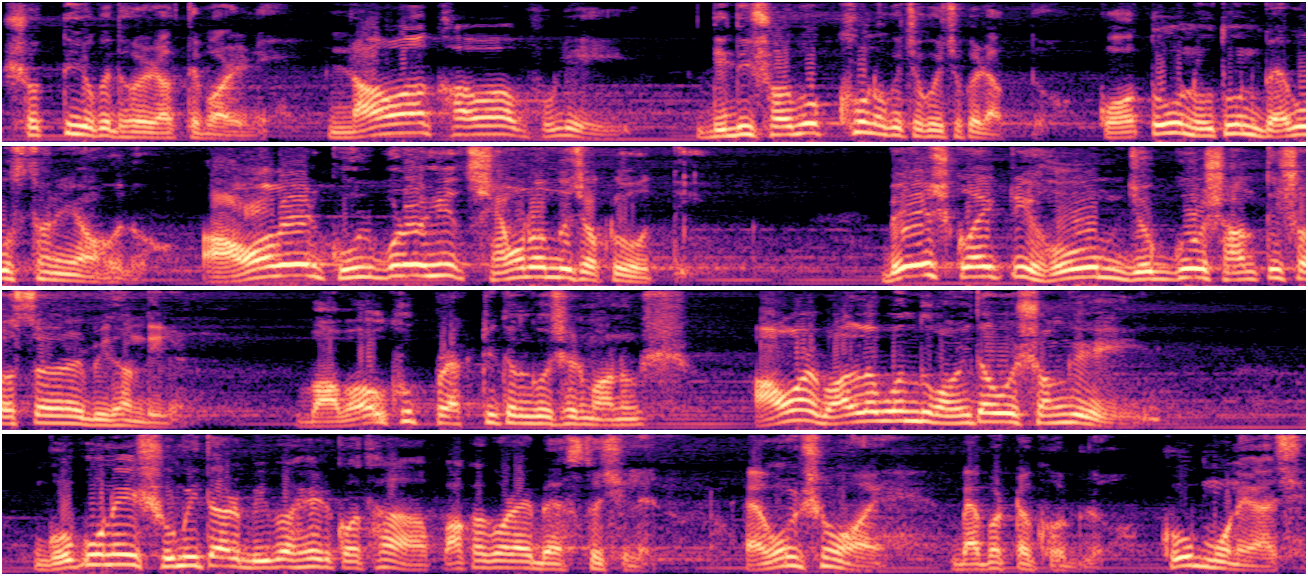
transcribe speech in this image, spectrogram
সত্যি ওকে ধরে রাখতে পারেনি। নাওয়া খাওয়া ভুলে দিদি সর্বক্ষণ ওকে চোখে চোখে রাখত। কত নতুন ব্যবস্থা নেওয়া হলো। আমাদের কুলপুরোহিত শ্যামানন্দ চক্রবর্তী বেশ কয়েকটি হোম, যজ্ঞ, শান্তি সস্তায়নের বিধান দিলেন। বাবাও খুব প্র্যাকটিক্যাল গোছের মানুষ। আমার বাল্যবন্ধু অমিতাভর সঙ্গে গোপনে সুমিতার বিবাহের কথা পাকা করায় ব্যস্ত ছিলেন। এমন সময় ব্যাপারটা ঘটল। খুব মনে আছে।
